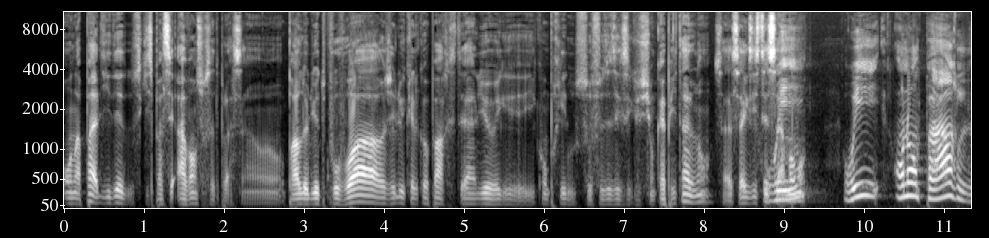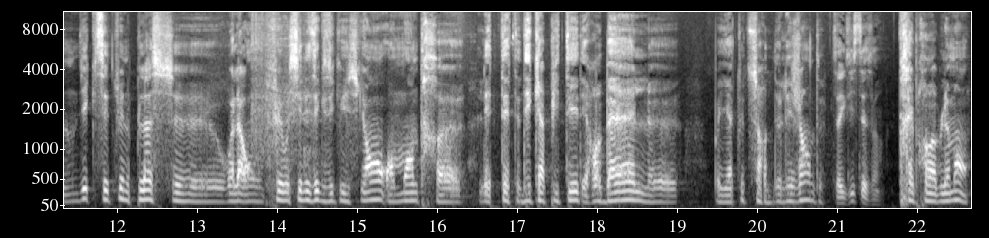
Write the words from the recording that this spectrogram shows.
On n'a pas d'idée de ce qui se passait avant sur cette place. Hein. On parle de lieu de pouvoir. J'ai lu quelque part que c'était un lieu, y compris, où se faisaient des exécutions capitales, non? Ça, ça, existait, ça, à un moment? Oui, on en parle. On dit que c'est une place. Euh, voilà, on fait aussi les exécutions. On montre euh, les têtes décapitées des rebelles. Euh, il y a toutes sortes de légendes. Ça existait, ça Très probablement.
